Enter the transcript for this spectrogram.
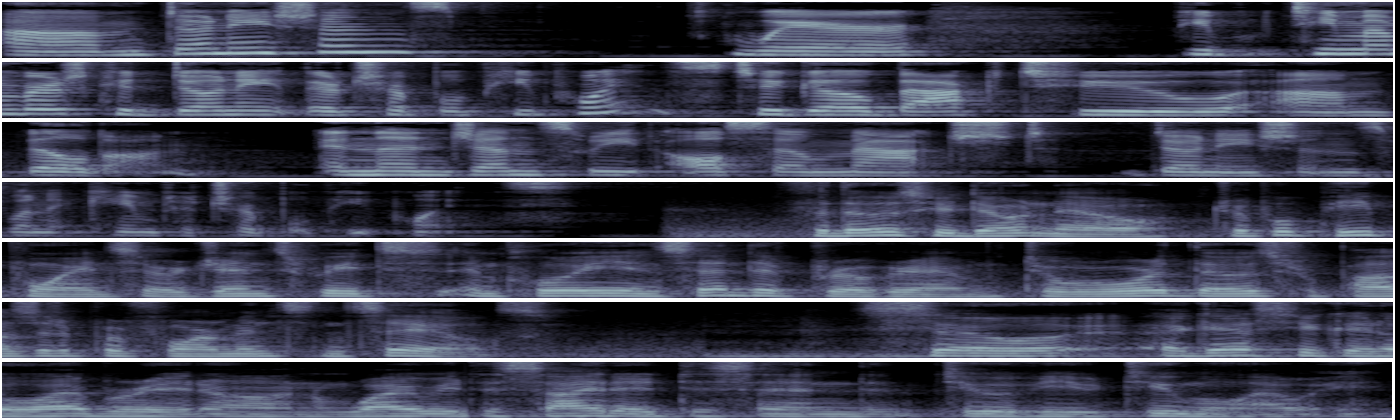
um, donations where people, team members could donate their triple P points to go back to um, Build On. And then Gen Suite also matched donations when it came to triple P points. For those who don't know, Triple P Points are Gen Suite's employee incentive program to reward those for positive performance and sales. So, I guess you could elaborate on why we decided to send two of you to Malawi.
